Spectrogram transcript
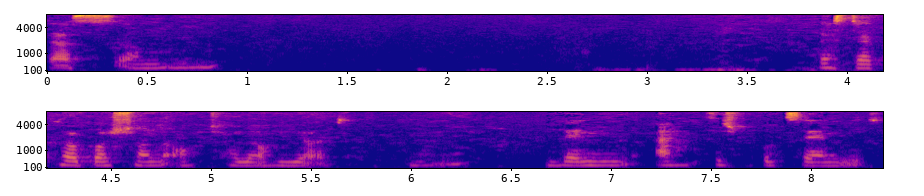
dass, ähm, dass der Körper schon auch toleriert. Ne? Wenn 80 Prozent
